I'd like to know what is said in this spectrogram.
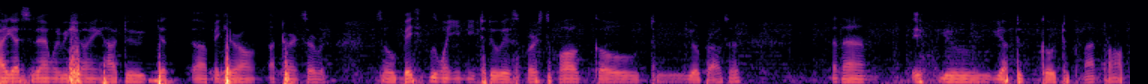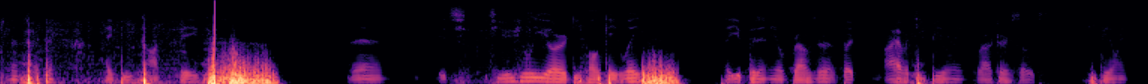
Hi guys, today I'm going to be showing how to get uh, make your own unturned server. So basically what you need to do is first of all go to your browser and then if you you have to go to command prompt and then type in ipconfig then it's it's usually your default gateway that you put in your browser but I have a TP-Link router so it's TP-Link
